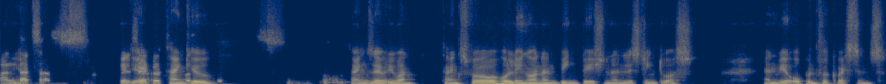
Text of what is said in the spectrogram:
And Yeah. that's us. Feel Yeah, free to thank you. Thanks, everyone. Thanks for holding on and being patient and listening to us. And we are open for questions.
